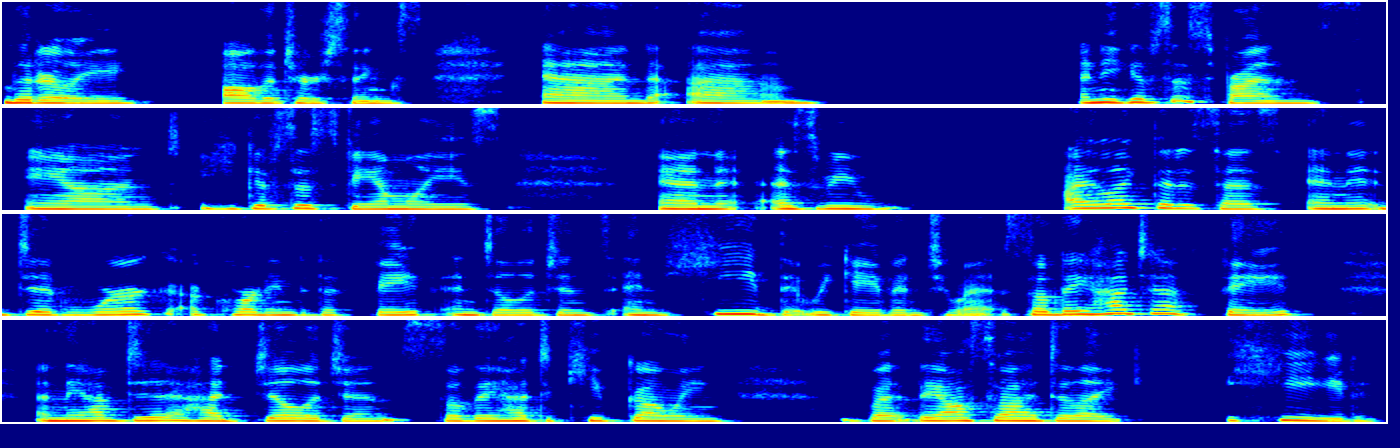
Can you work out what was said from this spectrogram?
literally all the church things, and um, and He gives us friends, and He gives us families, and as we I like that it says, and it did work according to the faith and diligence and heed that we gave into it. So they had to have faith and they have to have diligence. So they had to keep going, but they also had to like heed,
